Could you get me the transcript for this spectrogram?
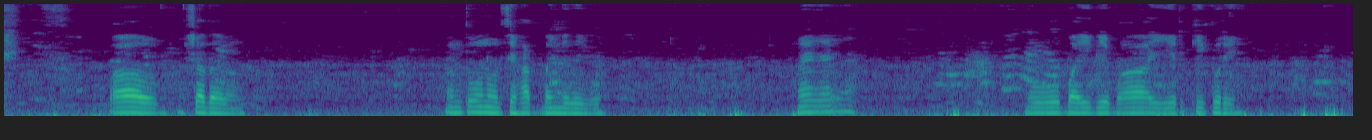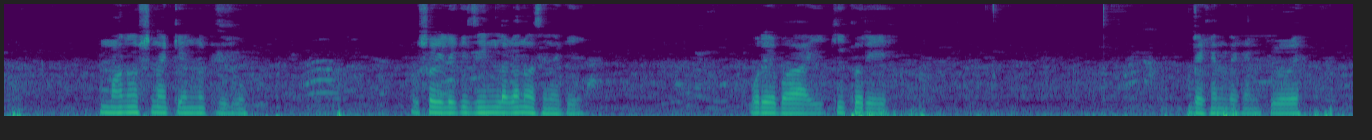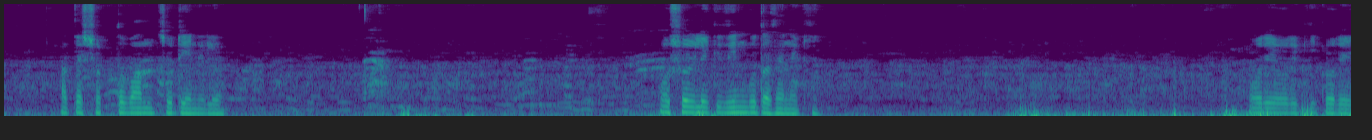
ও সাধারণ আমি তো মনে হচ্ছে হাত ভাঙ্গে দেব। হ্যাঁ হ্যাঁ হ্যাঁ। ও রে ভাই এর কি করে? মানুষ নাকি অন্য কিছু? ওর শরীরে কি জিন লাগানো আছে নাকি? ওরে ভাই, কি করে? দেখেন দেখেন কীভাবে হাতে শক্ত বান ছুটিয়ে নিল। ওর শরীরে কি জিনবুত আছে নাকি? ওরে ওরে, কি করে?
